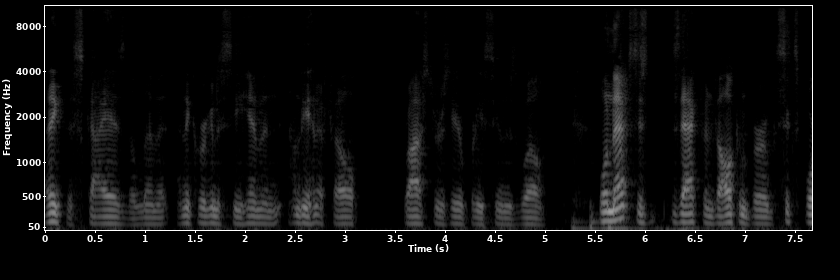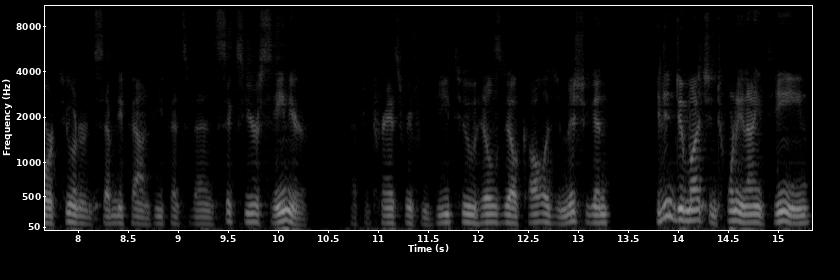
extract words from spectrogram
I think the sky is the limit. I think we're going to see him in, on the NFL rosters here pretty soon as well. Well, next is Zach Van Valkenburg, 6'4, 270 pound defensive end, six year senior. After transferring from D2 Hillsdale College in Michigan, he didn't do much in 2019,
